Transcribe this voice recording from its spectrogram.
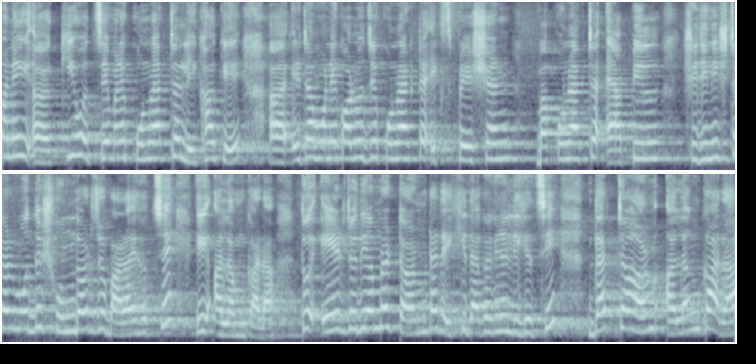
মানে কি হচ্ছে? মানে কোনো একটা লেখাকে এটা মনে করো যে কোনো একটা এক্সপ্রেশন বা কোনো একটা অ্যাপিল সেই জিনিসটার মধ্যে সৌন্দর্য বাড়ায় হচ্ছে এই অলঙ্কারা তো এর যদি আমরা টার্মটা দেখি, দেখো এখানে লিখেছি the term alankara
